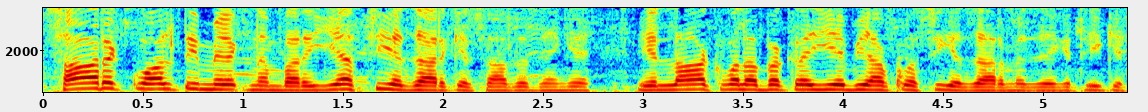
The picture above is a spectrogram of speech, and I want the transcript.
سارے کوالٹی میں ایک نمبر ہے، یہ اسی ہزار کے ساتھ دیں گے۔ یہ لاکھ والا بکرا، یہ بھی آپ کو اسی ہزار میں دیں گے۔ ٹھیک ہے۔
